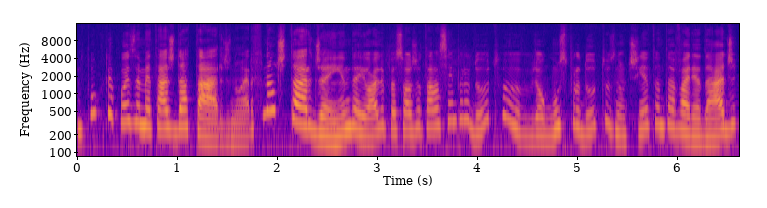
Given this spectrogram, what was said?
um pouco depois da metade da tarde, não era final de tarde ainda, e olha, o pessoal já estava sem produto, alguns produtos, não tinha tanta variedade.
